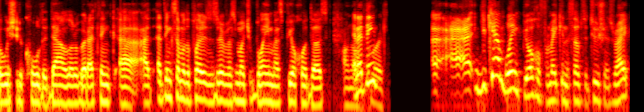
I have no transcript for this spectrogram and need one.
but we should have cooled it down a little bit i think uh i, I think some of the players deserve as much blame as piojo does Oh, no, and i think uh, I, you can't blame Piojo for making the substitutions, right?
